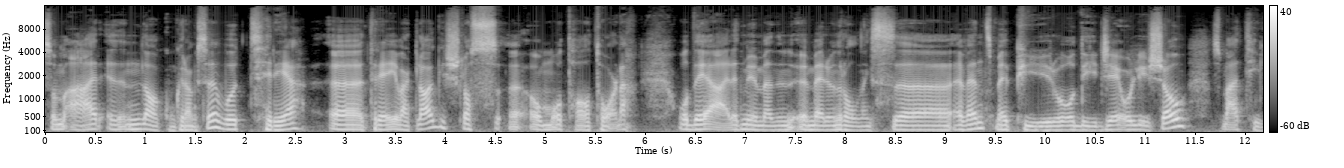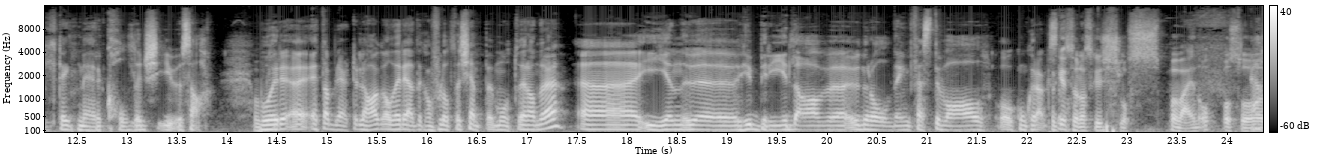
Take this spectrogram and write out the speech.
Som er en lagkonkurranse hvor tre, tre i hvert lag slåss eh, om å ta tårnet. Og det er et mye mer, underholdningsevent med pyro og DJ og lysshow, som er tiltenkt mer college i USA. Hvor eh, etablerte lag allerede kan få lov til å kjempe mot hverandre uh, i en uh, hybrid av underholdning, festival og konkurranse. Okay, Så da skal vi slåss på veien opp, og så Ja.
